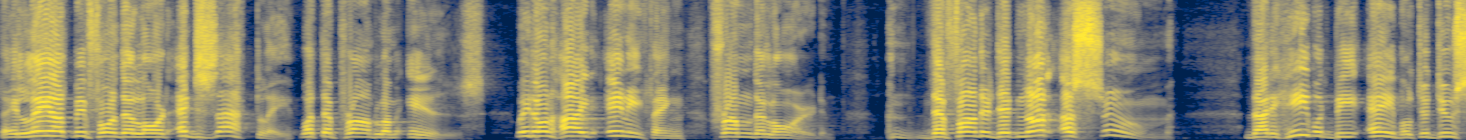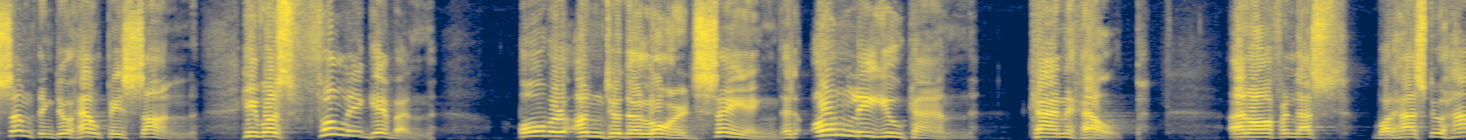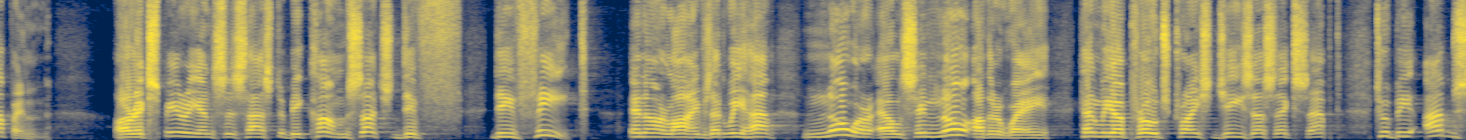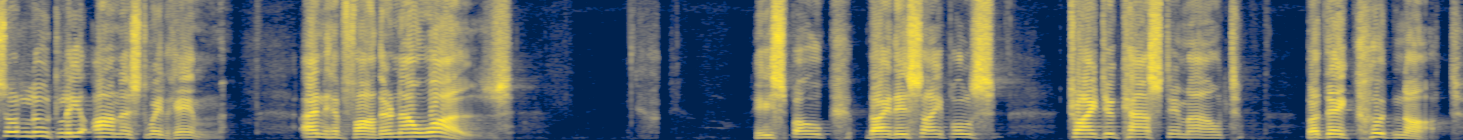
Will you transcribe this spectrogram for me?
They lay out before the Lord exactly what the problem is. We don't hide anything from the Lord. the father did not assume that he would be able to do something to help his son. He was fully given over unto the Lord, saying that only you can, can help. And often that's what has to happen. Our experiences has to become such def- defeat in our lives that we have nowhere else, in no other way, can we approach Christ Jesus except to be absolutely honest with Him. And his Father now was. He spoke, thy disciples tried to cast him out, but they could not.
